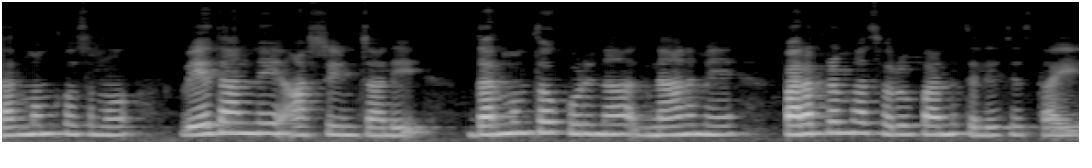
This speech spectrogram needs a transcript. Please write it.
ధర్మం కోసము వేదాల్ని ఆశ్రయించాలి. ధర్మంతో కూడిన జ్ఞానమే పరబ్రహ్మ స్వరూపాన్ని తెలియజేస్తాయి.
